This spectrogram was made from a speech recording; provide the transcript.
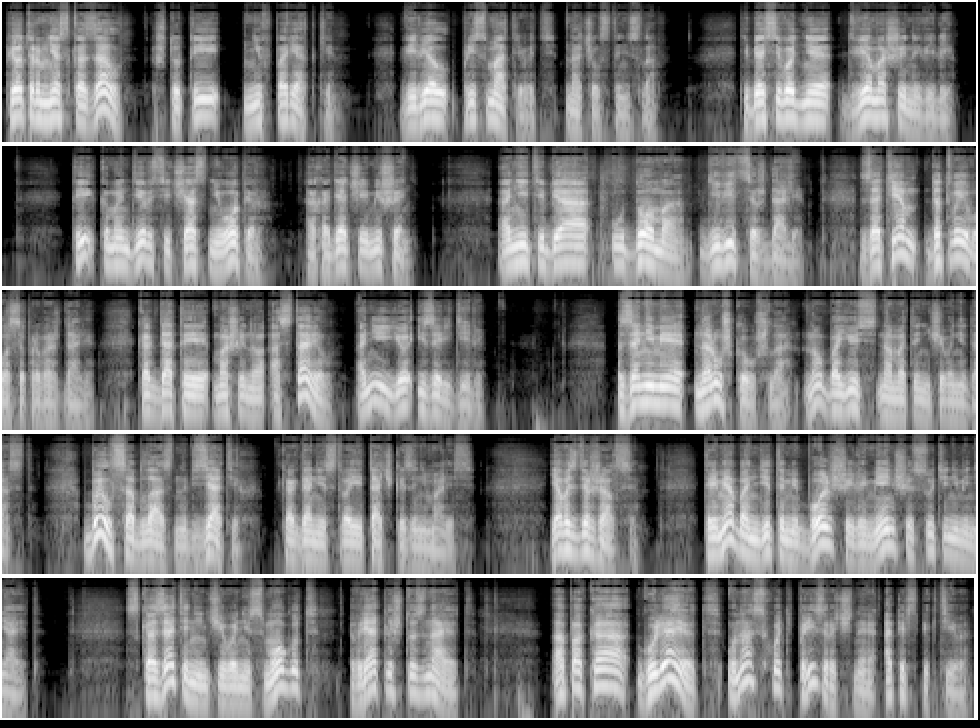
Петр мне сказал, что ты не в порядке. Велел присматривать, — начал Станислав. Тебя сегодня две машины вели. Ты, командир, сейчас не опер, а ходячая мишень. Они тебя у дома девицы ждали. Затем до твоего сопровождали. Когда ты машину оставил, они ее и зарядили. За ними наружка ушла, но, боюсь, нам это ничего не даст. Был соблазн взять их, когда они с твоей тачкой занимались. Я воздержался. Тремя бандитами больше или меньше сути не меняет. Сказать они ничего не смогут, вряд ли что знают. А пока гуляют, у нас хоть призрачная, а перспектива.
